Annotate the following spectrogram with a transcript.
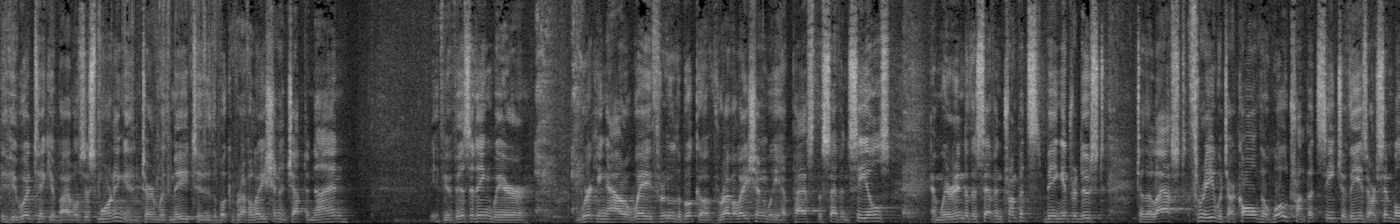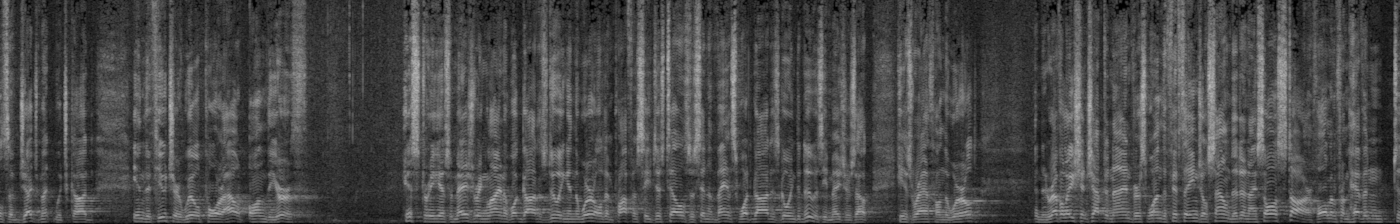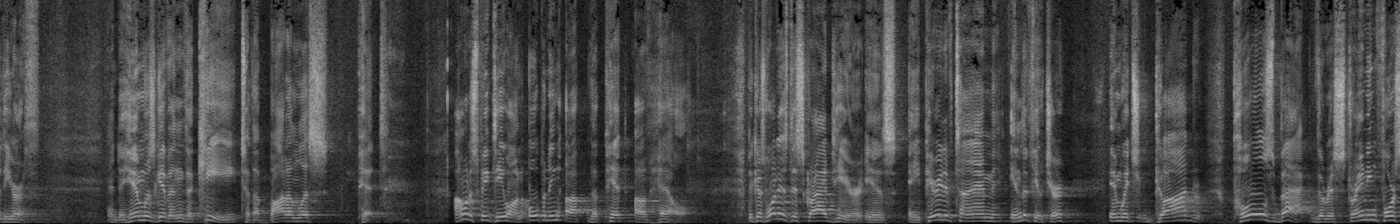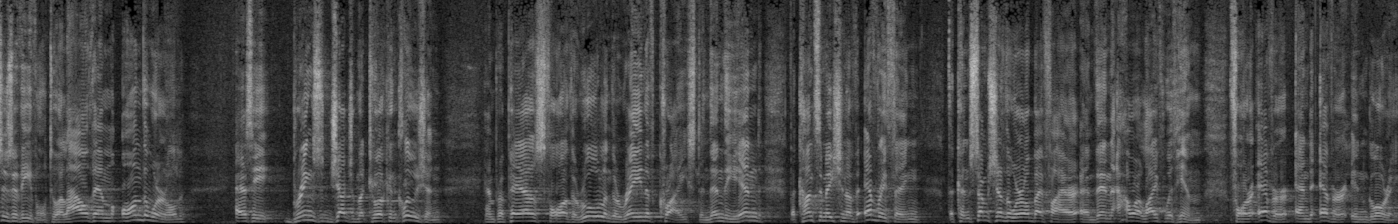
If you would take your Bibles this morning and turn with me to the book of Revelation in chapter 9. If you're visiting, we're working our way through the book of Revelation. We have passed the seven seals and we're into the seven trumpets, being introduced to the last three, which are called the woe trumpets. Each of these are symbols of judgment, which God in the future will pour out on the earth. History is a measuring line of what God is doing in the world, and prophecy just tells us in advance what God is going to do as He measures out His wrath on the world. And in Revelation chapter 9, verse 1, the fifth angel sounded, and I saw a star fallen from heaven to the earth. And to him was given the key to the bottomless pit. I want to speak to you on opening up the pit of hell. Because what is described here is a period of time in the future in which God pulls back the restraining forces of evil to allow them on the world as He brings judgment to a conclusion and prepares for the rule and the reign of Christ, and then the end, the consummation of everything, the consumption of the world by fire, and then our life with Him forever and ever in glory.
